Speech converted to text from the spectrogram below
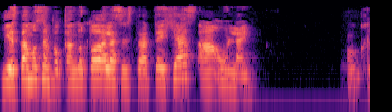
Y estamos enfocando todas las estrategias a online. Ok.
